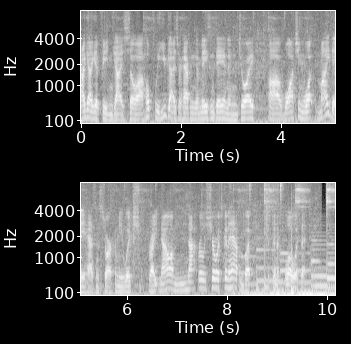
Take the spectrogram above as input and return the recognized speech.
I gotta get feeding, guys. So uh, hopefully you guys are having an amazing day and enjoy uh, watching what my day has in store for me. Which right now I'm not really sure what's going to happen, but just going to flow with it.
